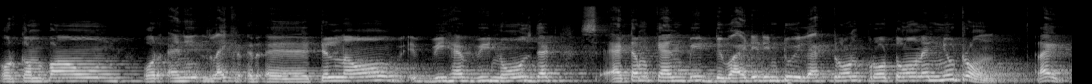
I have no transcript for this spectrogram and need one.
or compound or any like uh, till now we have we knows that atom can be divided into electron proton and neutron right?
